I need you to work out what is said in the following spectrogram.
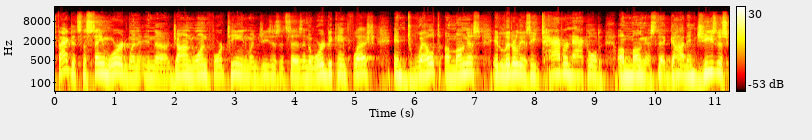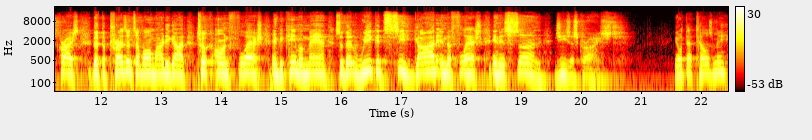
In fact, it's the same word when in uh, John 1 14, when Jesus it says, and the word became flesh and dwelt among us. It literally is he tabernacled among us. That God in Jesus Christ, that the presence of Almighty God took on flesh and became a man so that we could see God in the flesh in his son, Jesus Christ. You know what that tells me?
